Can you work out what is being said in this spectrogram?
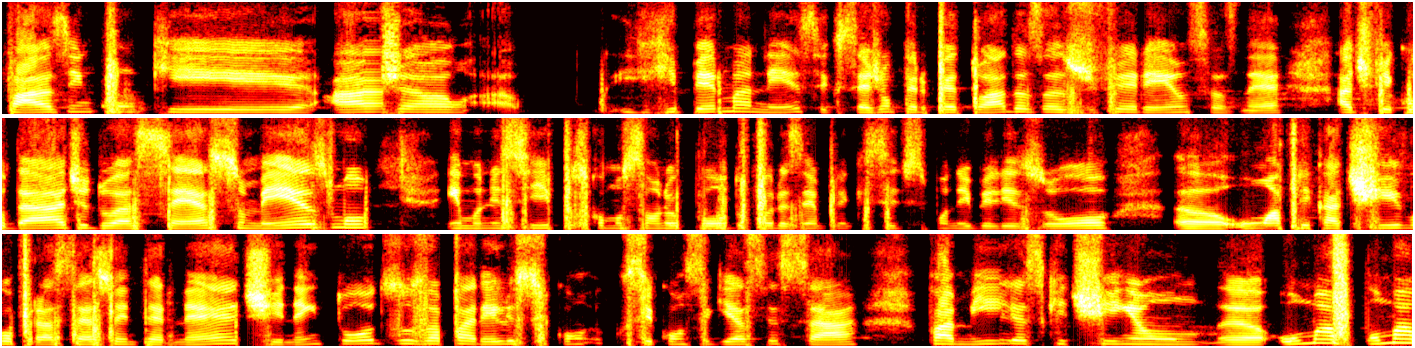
fazem com que haja que permaneça, que sejam perpetuadas as diferenças, né? A dificuldade do acesso mesmo em municípios como São Leopoldo, por exemplo, em que se disponibilizou uh, um aplicativo para acesso à internet, nem todos os aparelhos se, se conseguia acessar. Famílias que tinham uh, uma, uma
